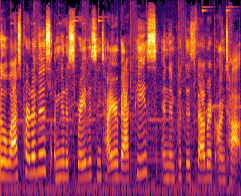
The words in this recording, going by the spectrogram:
For the last part of this, I'm gonna spray this entire back piece and then put this fabric on top.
